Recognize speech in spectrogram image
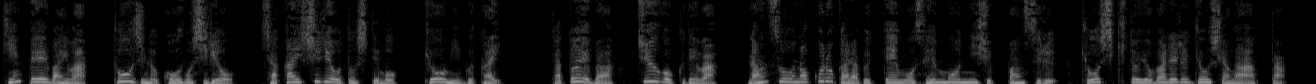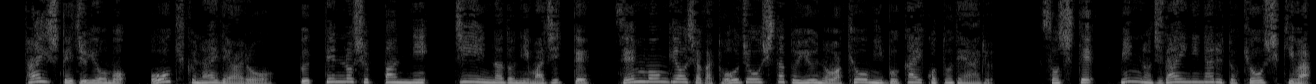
金平梅は、当時の交互資料、社会資料としても、興味深い。例えば、中国では、南宋の頃から仏典を専門に出版する、教式と呼ばれる業者があった。対して需要も大きくないであろう。仏典の出版に、寺院などに混じって、専門業者が登場したというのは興味深いことである。そして、明の時代になると教式は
